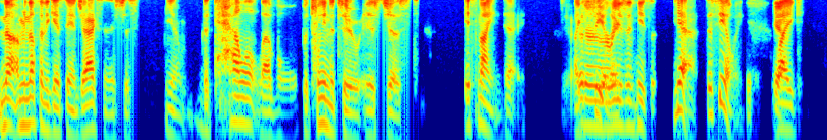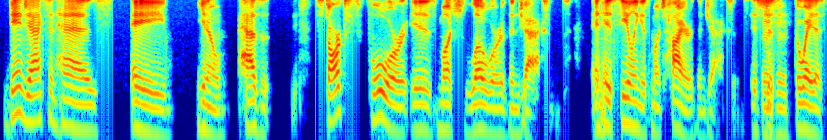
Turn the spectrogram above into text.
No, I mean, nothing against Dan Jackson. It's just, you know, the talent level between the two is just, it's night and day. Yeah, like, the there's a reason he's, yeah, the ceiling. Yeah. Like, Dan Jackson has a, you know, has Stark's floor is much lower than Jackson's and his ceiling is much higher than Jackson's. It's just mm-hmm. the way it is.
